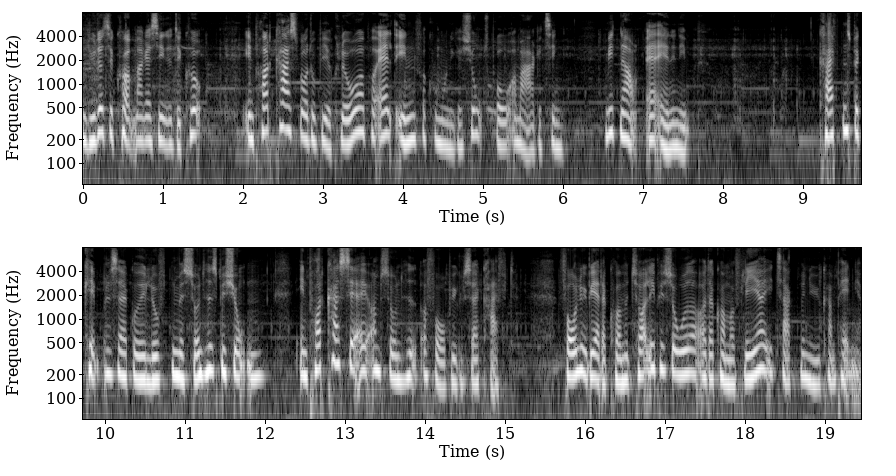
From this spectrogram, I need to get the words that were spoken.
Du lytter til kommagasinet.dk, en podcast, hvor du bliver klogere på alt inden for kommunikationssprog og marketing. Mit navn er Anne Nimp. Kræftens bekæmpelse er gået i luften med Sundhedsmissionen, en podcastserie om sundhed og forebyggelse af kræft. Forløbig er der kommet 12 episoder, og der kommer flere i takt med nye kampagner.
